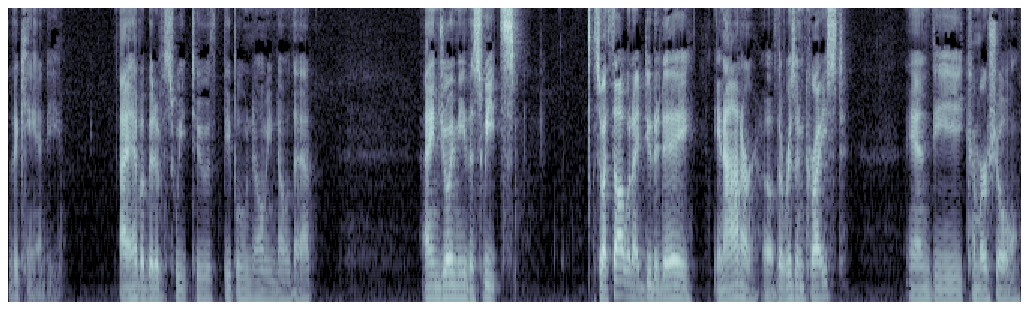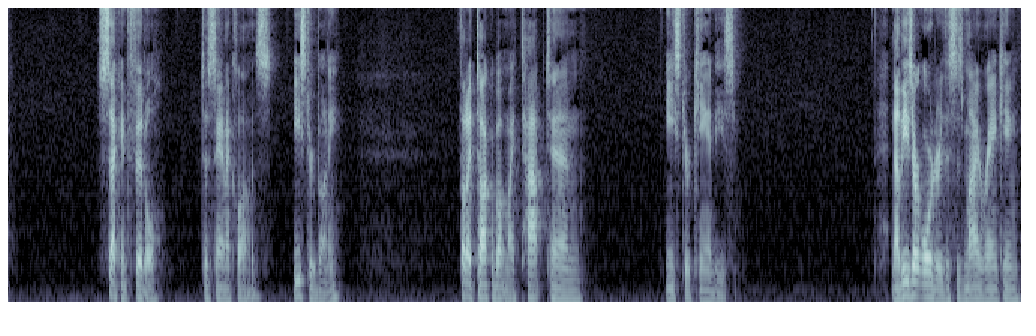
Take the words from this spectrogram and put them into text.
the candy. I have a bit of a sweet tooth. People who know me know that. I enjoy me the sweets. So I thought what I'd do today in honor of the risen Christ and the commercial second fiddle to Santa Claus, Easter Bunny. Thought I'd talk about my top 10 Easter candies. Now, these are ordered. This is my ranking.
